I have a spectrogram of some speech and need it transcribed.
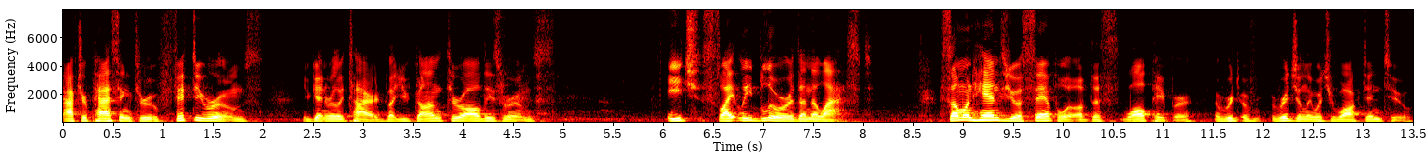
After passing through 50 rooms, you're getting really tired, but you've gone through all these rooms, each slightly bluer than the last. Someone hands you a sample of this wallpaper, originally what you walked into,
